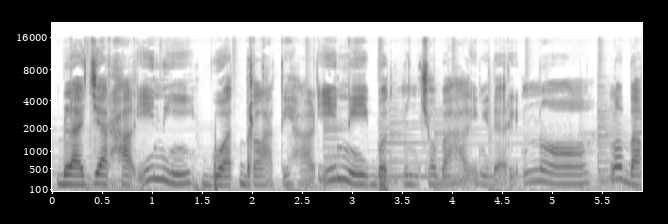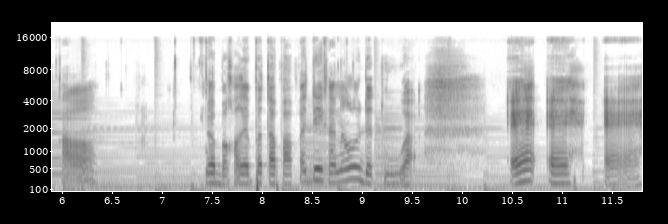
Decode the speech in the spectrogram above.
belajar hal ini, buat berlatih hal ini, buat mencoba hal ini dari nol, lo bakal nggak bakal dapet apa-apa deh karena lo udah tua. Eh eh eh,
